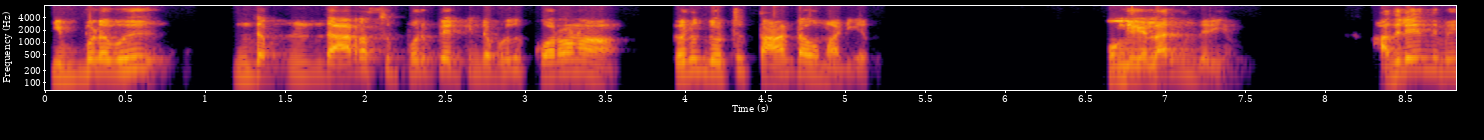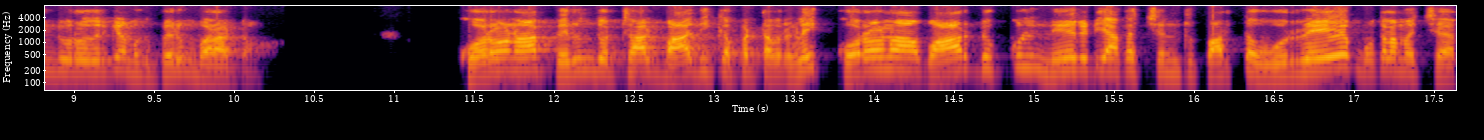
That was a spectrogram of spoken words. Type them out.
இவ்வளவு இந்த இந்த அரசு பொறுப்பேற்கின்ற பொழுது கொரோனா பெருந்தொற்று தாண்டவம் ஆடியது. உங்களுக்கு எல்லாருக்கும் தெரியும். அதுல இருந்து மீண்டு வருவதற்கு நமக்கு பெரும் போராட்டம். கொரோனா பெருந்தொற்றால் பாதிக்கப்பட்டவர்களை கொரோனா வார்டுக்குள் நேரடியாக சென்று பார்த்த ஒரே முதலமைச்சர்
